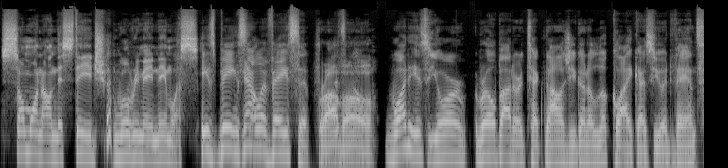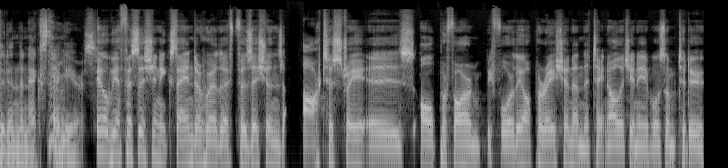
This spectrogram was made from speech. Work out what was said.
someone on this stage who will remain nameless. He's being so Now- evasive. Bravo. What is your robot or technology going to look like as you advance it in the next Hmm. 10 years? It'll be a physician extender where the physician's artistry is all performed before the operation and the technology enables them to do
